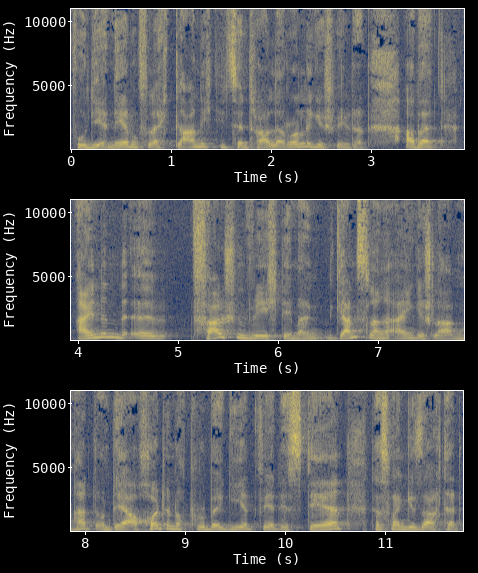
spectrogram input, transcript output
wo die Ernährung vielleicht gar nicht die zentrale Rolle gespielt hat. Aber einen äh, falschen Weg, den man ganz lange eingeschlagen hat und der auch heute noch propagiert wird, ist der, dass man gesagt hat,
